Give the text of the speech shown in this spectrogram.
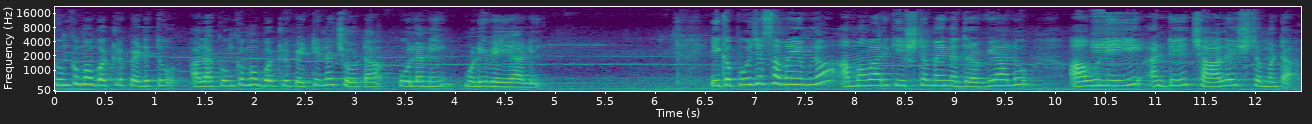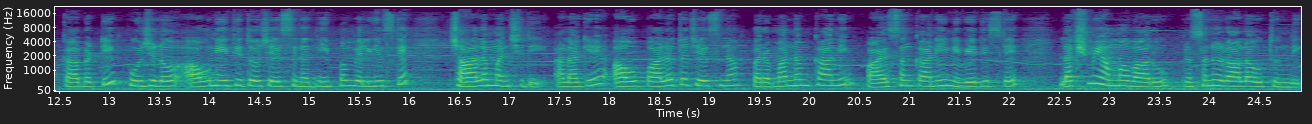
కుంకుమ బొట్లు పెడుతూ అలా కుంకుమ బొట్లు పెట్టిన చోట పూలని ముడి వేయాలి. ఇక పూజ సమయంలో అమ్మవారికి ఇష్టమైన ద్రవ్యాలు ఆవు నెయ్యి అంటే చాలా ఇష్టమట. కాబట్టి పూజలో ఆవు నేతితో చేసిన దీపం వెలిగిస్తే చాలా మంచిది. అలాగే ఆవు పాలతో చేసిన పరమాన్నం కానీ పాయసం కానీ నివేదిస్తే లక్ష్మీ అమ్మవారు ప్రసన్నురాలవుతుంది.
